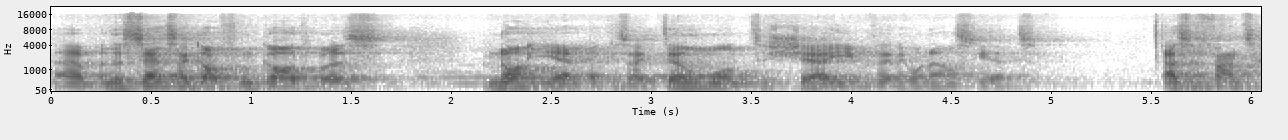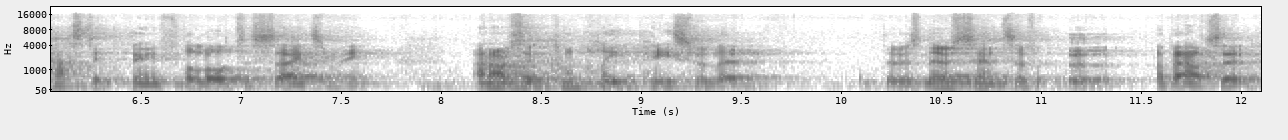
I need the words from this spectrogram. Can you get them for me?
Um, and the sense I got from God was, not yet, because I don't want to share you with anyone else yet. That's a fantastic thing for the Lord to say to me. And I was at complete peace with it. There was no sense of about it.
